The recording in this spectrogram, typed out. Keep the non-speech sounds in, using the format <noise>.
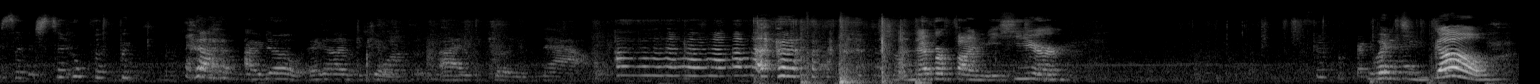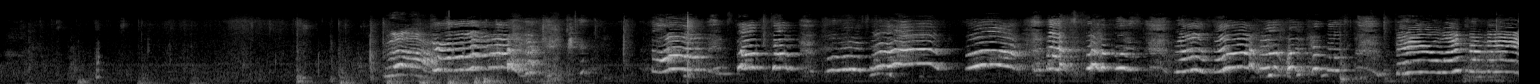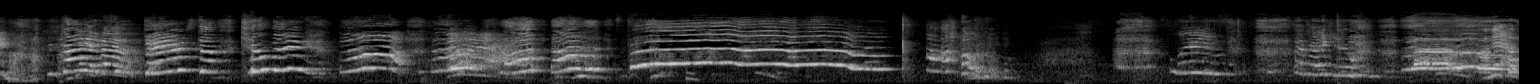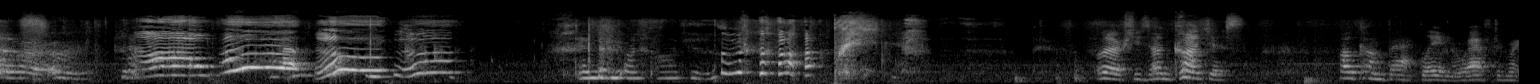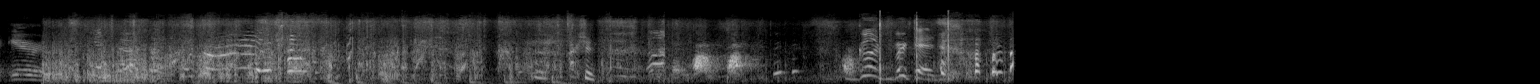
I'm such a super freak. I know, and I have to kill you. I have to kill you now. Ah! <laughs> You'll never find me here. Where did you go? Tend to be unconscious. There, she's unconscious. I'll come back later after my earrings. Action. Good, Britain. <laughs>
